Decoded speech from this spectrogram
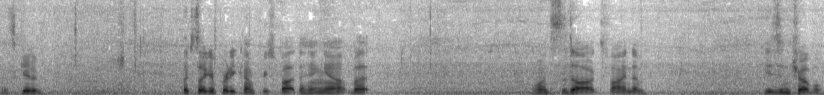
Let's get him. Looks like a pretty comfy spot to hang out, but once the dogs find him, he's in trouble.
